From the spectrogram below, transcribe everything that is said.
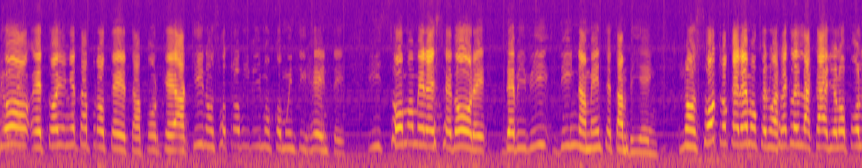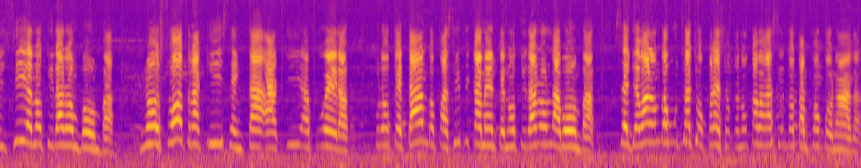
Yo estoy en esta protesta porque aquí nosotros vivimos como indigentes y somos merecedores de vivir dignamente también. Nosotros queremos que nos arreglen la calle, los policías nos tiraron bombas. Nosotros aquí sentados, aquí afuera, protestando pacíficamente, nos tiraron la bomba. Se llevaron dos muchachos presos que no estaban haciendo tampoco nada.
